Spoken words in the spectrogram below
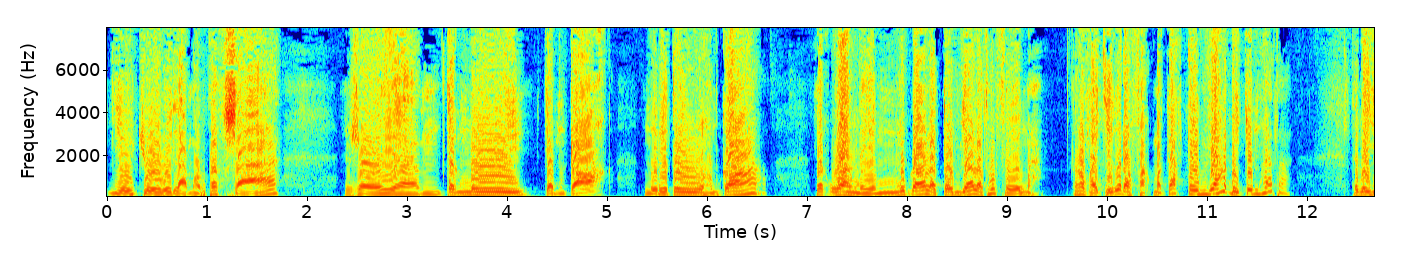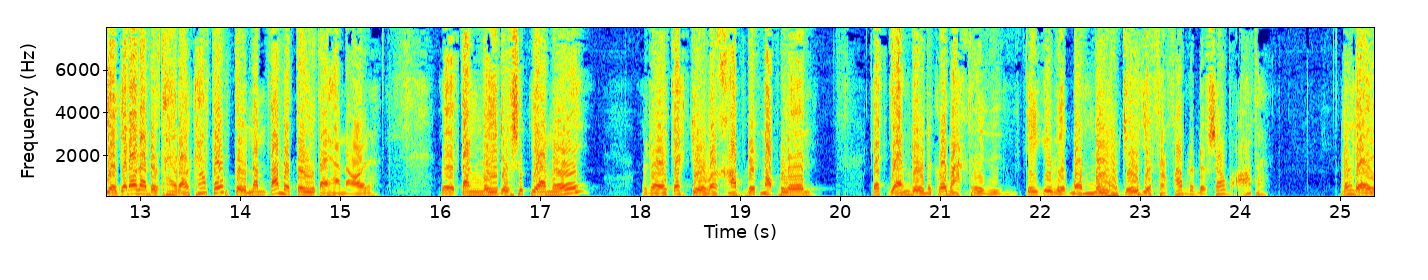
Nhiều chùa bị làm hợp tác xã rồi uh, nuôi trồng trọt người địa tu không có. Các quan niệm lúc đó là tôn giáo là thuốc phiện mà. Nó không phải chỉ có đạo Phật mà các tôn giáo bị chung hết thôi. Thì bây giờ cái đó đã được thay đổi khá tốt từ năm 84 tại Hà Nội rồi. Thì tăng ni được xuất gia mới rồi các chùa Phật học được mọc lên, các giảng đường được có mặt thì cái cái việc mà mù chữ về Phật pháp nó được xóa bỏ thôi. Vấn đề,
